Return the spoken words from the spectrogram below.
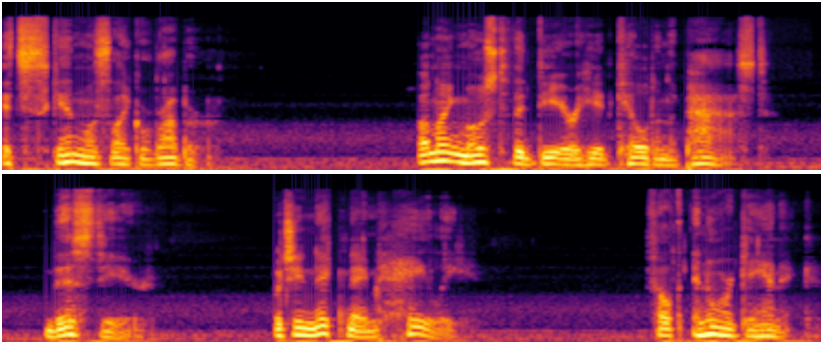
its skin was like rubber. Unlike most of the deer he had killed in the past, this deer, which he nicknamed Haley, felt inorganic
